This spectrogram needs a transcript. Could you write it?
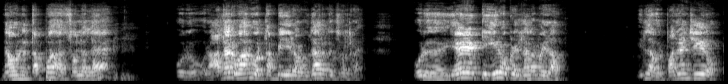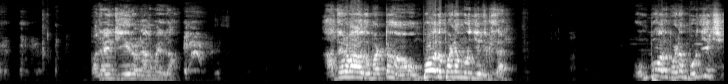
நான் ஒன்று தப்பாக சொல்லலை. ஒரு ஒரு அதர்வான்னு ஒரு தம்பி ஹீரோ உதாரணத்துக்கு சொல்கிறேன் ஒரு ஏழு எட்டு ஹீரோக்கள் நிலைமை தான் இல்லை ஒரு பதினஞ்சு ஹீரோ. பதினஞ்சு ஹீரோ நிலைமை தான் அதர்வாவது மட்டும் ஒம்பது படம் முடிஞ்சிருக்கு சார். ஒம்பது படம் முடிஞ்சிருச்சு.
